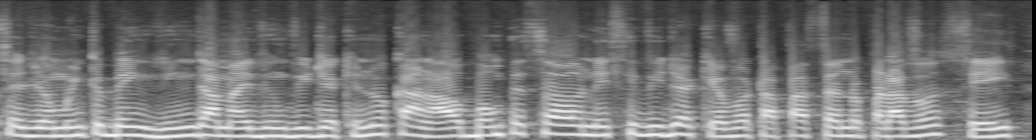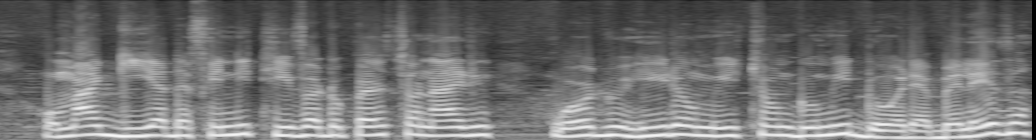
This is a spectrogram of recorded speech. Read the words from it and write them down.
Seja muito bem-vindo a mais um vídeo aqui no canal. Bom pessoal, nesse vídeo aqui eu vou estar tá passando para vocês uma guia definitiva do personagem World Hero Mission do Midoriya, beleza?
